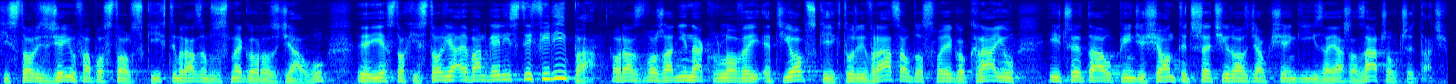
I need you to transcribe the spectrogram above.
historii z dziejów apostolskich, tym razem z ósmego rozdziału. Y, Jest to historia ewangelisty Filipa oraz dworzanina królowej etiopskiej, który wracał do swojego kraju i czytał 53 rozdział księgi Izajasza, zaczął czytać.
